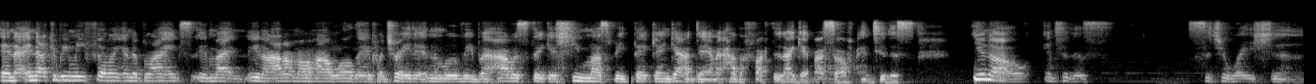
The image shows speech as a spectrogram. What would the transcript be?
and that, and that could be me filling in the blanks. It might, you know, I don't know how well they portrayed it in the movie, but I was thinking she must be thinking, God damn it, how the fuck did I get myself into this, you know, into this situation?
